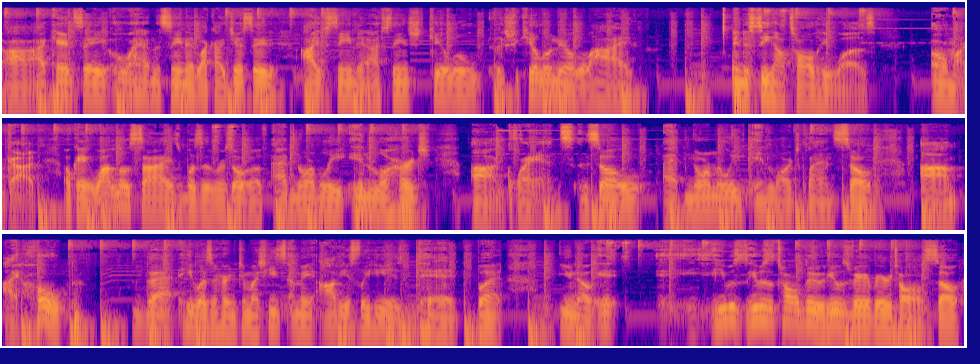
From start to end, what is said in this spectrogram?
Uh, I can't say, oh, I haven't seen it. Like I just said, I've seen it. I've seen Shaquille, O- uh, Shaquille O'Neal live, and to see how tall he was. Oh my God. Okay, Wadlow's size was a result of abnormally enlarged uh, glands. And so, abnormally enlarged glands. So, um, I hope that he wasn't hurting too much. He's, I mean, obviously he is dead, but you know, it, he was he was a tall dude. He was very very tall. So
